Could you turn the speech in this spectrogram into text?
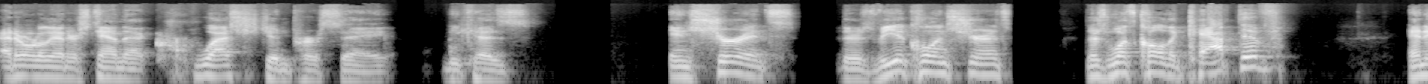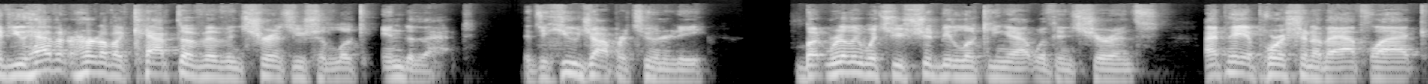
I don't really understand that question per se because insurance, there's vehicle insurance, there's what's called a captive, and if you haven't heard of a captive of insurance, you should look into that. It's a huge opportunity. But really, what you should be looking at with insurance, I pay a portion of Aflac.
